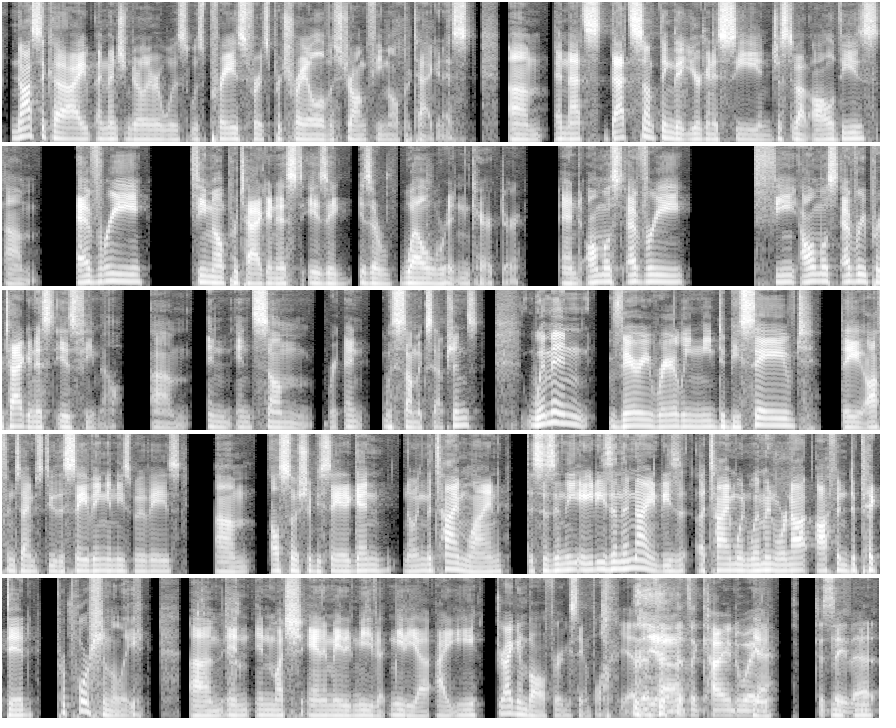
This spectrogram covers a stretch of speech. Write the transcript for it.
Nausicaa, I, I mentioned earlier, was was praised for its portrayal of a strong female protagonist, um, and that's that's something that you're going to see in just about all of these. Um, every female protagonist is a is a well written character, and almost every fe- almost every protagonist is female. Um, in in some and with some exceptions, women very rarely need to be saved. They oftentimes do the saving in these movies. Um, also, should be stated again, knowing the timeline, this is in the 80s and the 90s, a time when women were not often depicted proportionally um, in in much animated media, media i.e., Dragon Ball, for example. Yeah, that's, Yeah. A, that's a kind way Yeah. to say Mhm. that.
